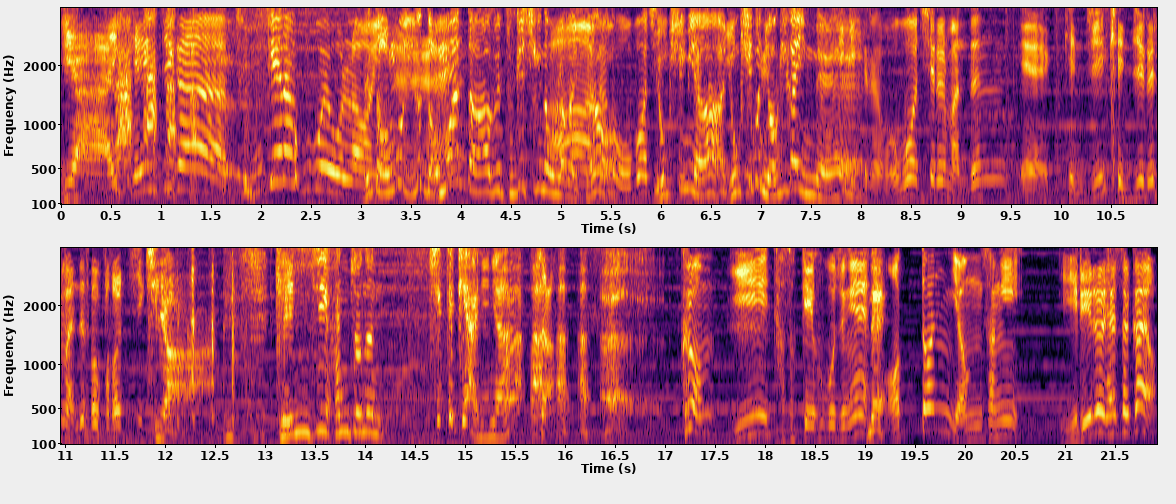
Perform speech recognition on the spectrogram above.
이야, 이 겐지가 두 개나 후보에 올라와 있네. 너무 이거 너무한다. 왜 두 개씩이나 올라가 아, 있어요? 저도 오버워치 욕심이야. 인기 욕심은 인기 여기가 있네. 이게. 오버워치를 만든 예 겐지, 겐지를 만든 오버워치. 지야. 겐지 한조는 치트키 아니냐? 자, 그럼 이 다섯 개 후보 중에 네. 어떤 영상이 1위를 했을까요?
